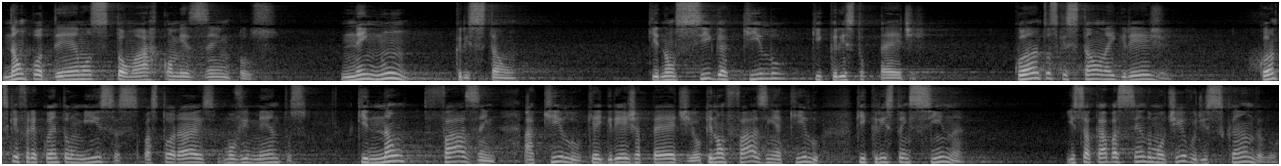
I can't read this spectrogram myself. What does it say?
Não podemos tomar como exemplos nenhum cristão que não siga aquilo que Cristo pede. Quantos que estão na igreja, quantos que frequentam missas, pastorais, movimentos, que não fazem aquilo que a igreja pede, ou que não fazem aquilo que Cristo ensina. Isso acaba sendo motivo de escândalo,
